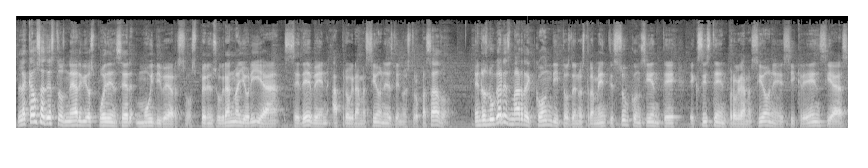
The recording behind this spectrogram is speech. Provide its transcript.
La causa de estos nervios pueden ser muy diversos, pero en su gran mayoría se deben a programaciones de nuestro pasado. En los lugares más recónditos de nuestra mente subconsciente existen programaciones y creencias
